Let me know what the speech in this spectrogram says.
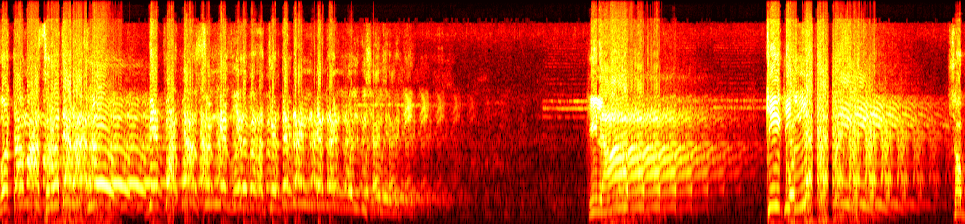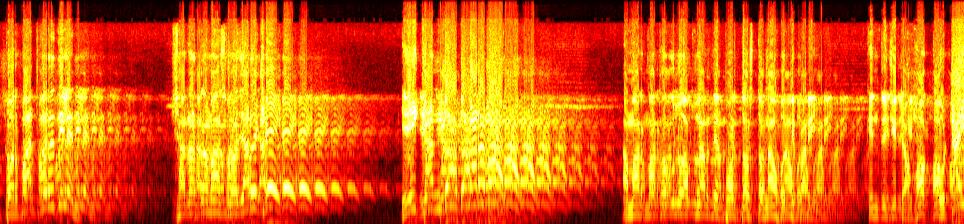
গোটা মাস রোজা রাখল, বেপরদার সঙ্গে ঘুরে বেড়াচ্ছে ডেডাং ডেডাং মৌলভী সাহেবের বেটি। কি লাভ? কি সব বরবাদ করে দিলেন। সারাটা মাস রোজা রেখে এই কাণ্ড আপনার আমার কথাগুলো আপনাদের বরদাস্ত নাও হতে পারে। কিন্তু যেটা হক, ওটাই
